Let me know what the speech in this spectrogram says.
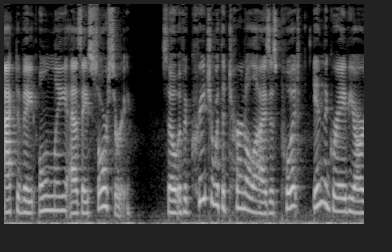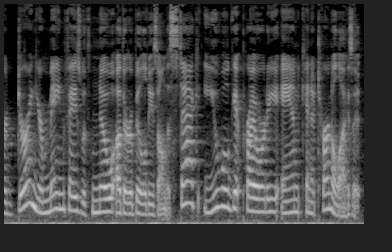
Activate only as a sorcery. So if a creature with Eternalize is put in the graveyard during your main phase with no other abilities on the stack, you will get priority and can Eternalize it.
